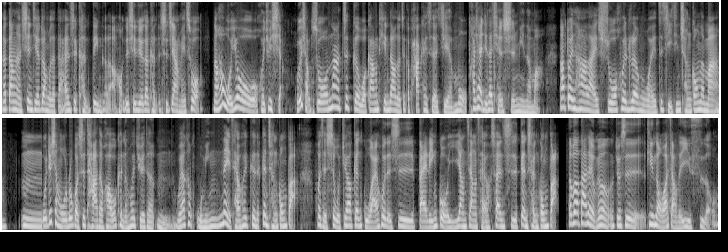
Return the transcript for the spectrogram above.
那当然，现阶段我的答案是肯定的啦，哈，就现阶段可能是这样，没错。然后我又回去想，我又想说，那这个我刚刚听到的这个 podcast 的节目，它现在已经在前十名了嘛？那对他来说，会认为自己已经成功了吗？嗯，我就想，我如果是他的话，我可能会觉得，嗯，我要跟五名内才会更更成功吧，或者是我就要跟古癌或者是百灵果一样，这样才算是更成功吧。那不知道大家有没有就是听懂我要讲的意思哦？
